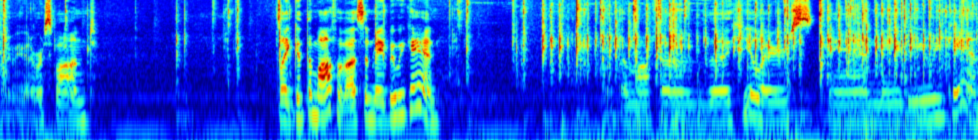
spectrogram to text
When am we gonna respond? Like, get them off of us and maybe we can. Get them off of the healers and maybe we can.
